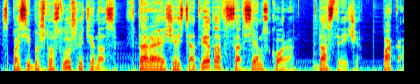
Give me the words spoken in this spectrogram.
Спасибо, что слушаете нас. Вторая часть ответов совсем скоро. До встречи. Пока.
